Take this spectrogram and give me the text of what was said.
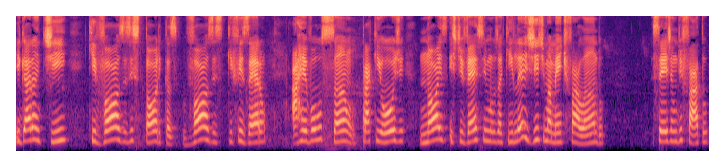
e garantir que vozes históricas, vozes que fizeram a revolução para que hoje nós estivéssemos aqui legitimamente falando, sejam de fato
